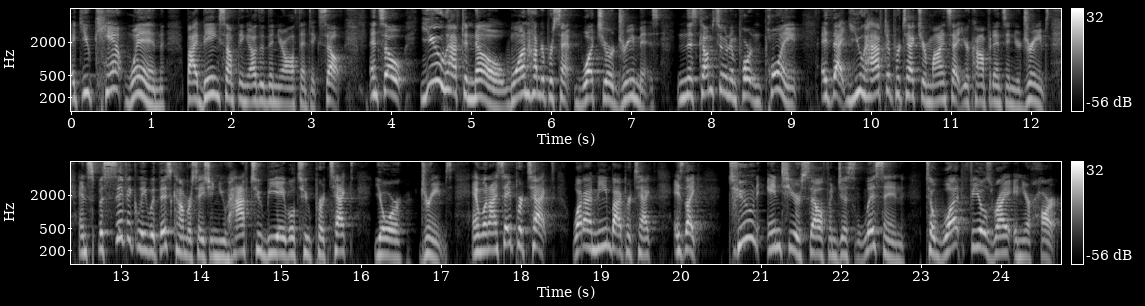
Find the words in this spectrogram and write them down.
Like you can't win by being something other than your authentic self. And so you have to know 100% what your dream is. And this comes to an important point is that you have to protect your mindset, your confidence, and your dreams. And specifically with this conversation, you have to be able to protect your dreams. And when I say protect, what I mean by protect is like tune into yourself and just listen to what feels right in your heart.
